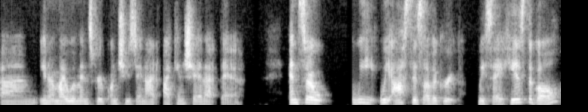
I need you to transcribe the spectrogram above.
um, you know, my women's group on Tuesday night. I can share that there. And so we, we ask this of a group. We say, here's the goal.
